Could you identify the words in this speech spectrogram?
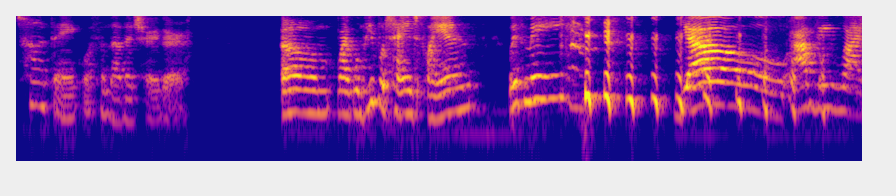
trying to think what's another trigger um like when people change plans with me yo i'll be like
